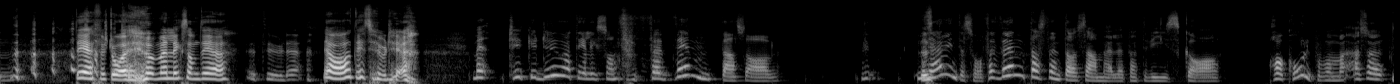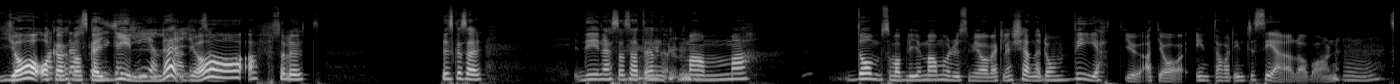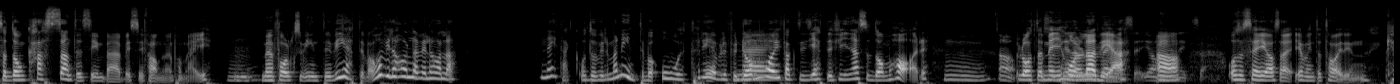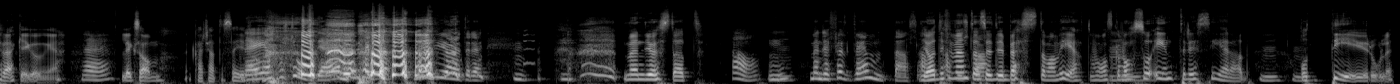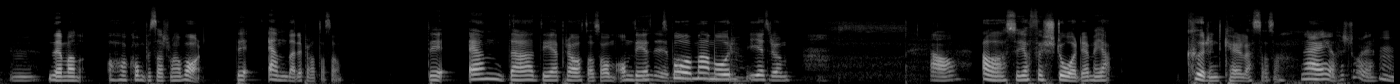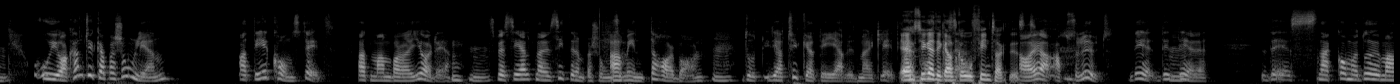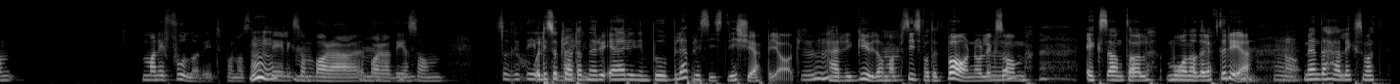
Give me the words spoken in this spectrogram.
det förstår jag ju, men liksom det, Det är tur det. ja det är tur det. Men tycker du att det liksom för- förväntas av men är det inte så? Förväntas det inte av samhället att vi ska ha koll på vad man, alltså Ja, och Att att, man ska ska gilla, generna, liksom. ja absolut. Det ska så här, det är nästan så att en mamma, de som har blivit mammor nu som jag verkligen känner, de vet ju att jag inte har varit intresserad av barn. mm, Så de kastar inte sin bebis i famnen på mig. mm. Men folk som inte vet det, bara, åh vill hålla, vill hålla? nej tack. Och då vill man inte vara otrevlig för Nej. de har ju faktiskt jättefina så de har. Mm. Ja, Låta mig hålla de det. sig. Ja, Ja. exakt. Och så säger jag så här, jag vill inte ta i din kräkegunge. Nej. Liksom, kanske jag inte säger Nej, så. jag förstod det. Jag tänkte, Nu gör inte det. Men just att, Ja. Mm. Men det förväntas. att- ja att det du förväntar ska- sig det bästa man vet och man ska Mm. vara så intresserad. Mm, mm. Och det är ju roligt Mm. när man har kompisar som har barn. Det enda det pratas om. Det enda det pratas om, om det är, Det är två barn. mammor Mm. i ett rum. Ja. Ja, så jag förstår det men jag couldn't care less alltså. Nej, jag förstår det. Mm. Och jag kan tycka personligen att det är konstigt att man bara gör det. Mm. Speciellt när det sitter en person Ja. som inte har barn. Mm. Då, jag tycker att det är jävligt märkligt. Jag tycker att det är ganska säga. ofint faktiskt. Ja, ja, absolut. Det, det, Mm. det är det. det är, snacka om att då är man man är full of it på något sätt. Mm. Det är liksom Mm. bara, Mm. bara det som så det, Och det är såklart att när du är i din bubbla precis, det köper jag. Mm. Herregud, har man Mm. precis fått ett barn och liksom x antal månader efter det. Mm. Ja. Men det här liksom att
